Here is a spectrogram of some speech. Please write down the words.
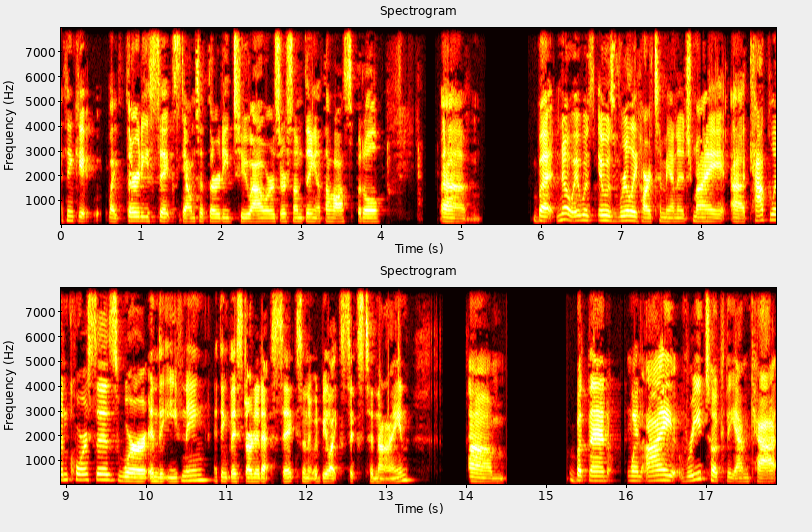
I think it like 36 down to 32 hours or something at the hospital. Um but no, it was it was really hard to manage. My uh, Kaplan courses were in the evening. I think they started at six, and it would be like six to nine. Um, but then when I retook the MCAT,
